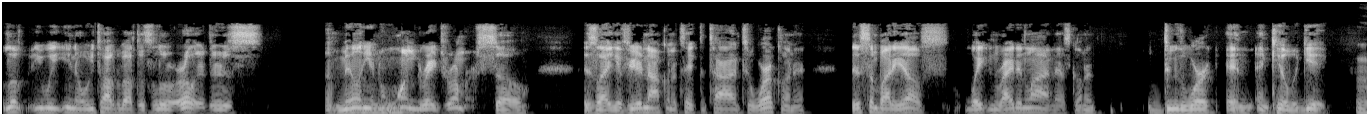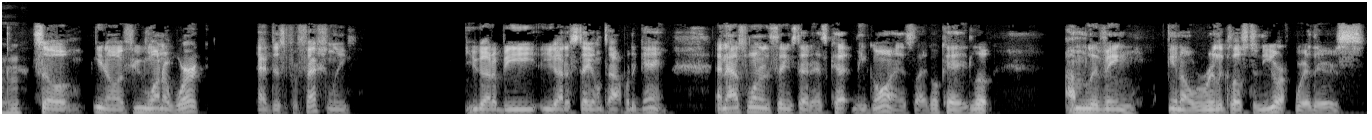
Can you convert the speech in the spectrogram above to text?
look, we you know we talked about this a little earlier. There's a million and one great drummers, so it's like if you're not going to take the time to work on it, there's somebody else waiting right in line that's going to do the work and and kill the gig. Mm-hmm. So you know, if you want to work at this professionally, you got to be you got to stay on top of the game. And that's one of the things that has kept me going. It's like okay look i'm living you know really close to new york where there's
